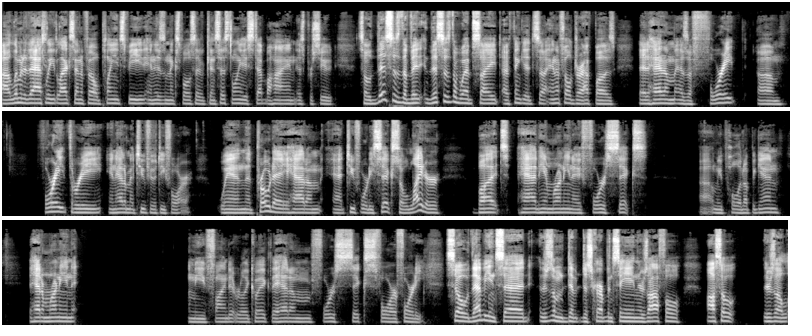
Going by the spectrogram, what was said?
Uh, limited athlete, lacks NFL playing speed, and isn't explosive. Consistently a step behind his pursuit. So this is the vid- this is the website. I think it's uh, NFL Draft Buzz that had him as a four eight um, four eight three and had him at two fifty four. When the pro day had him at two forty six, so lighter but had him running a 4 6. Uh, let me pull it up again. They had him running. Let me find it really quick. They had him 4 6 4 40. So, that being said, there's some di- discrepancy and there's awful. Also, there's a.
